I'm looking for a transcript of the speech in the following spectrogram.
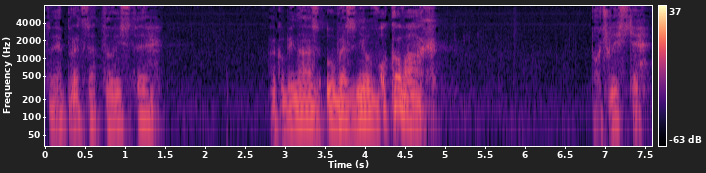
To je predsa to isté, ako by nás uväznil v okovách. Počuli ste?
